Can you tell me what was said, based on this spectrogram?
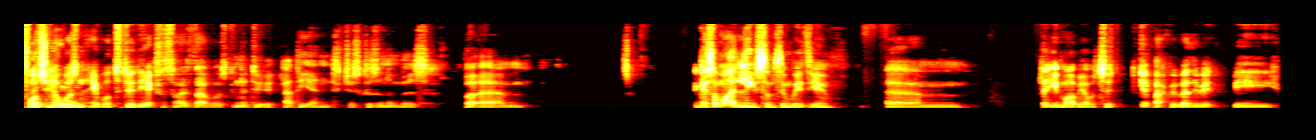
unfortunately, I wasn't able to do the exercise that I was going to do at the end just because of numbers. But um, I guess I might leave something with you um, that you might be able to get back with, whether it be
